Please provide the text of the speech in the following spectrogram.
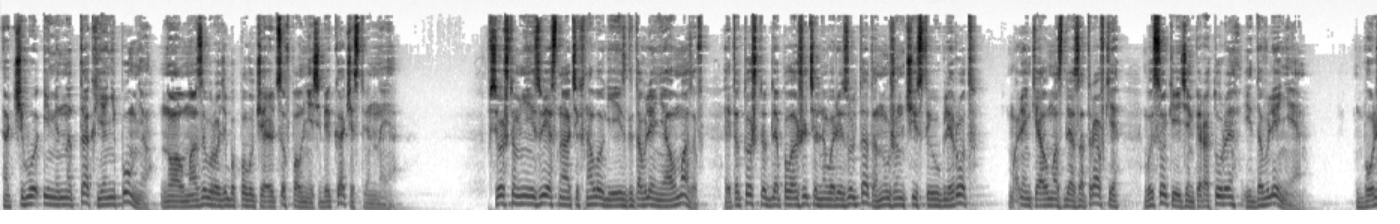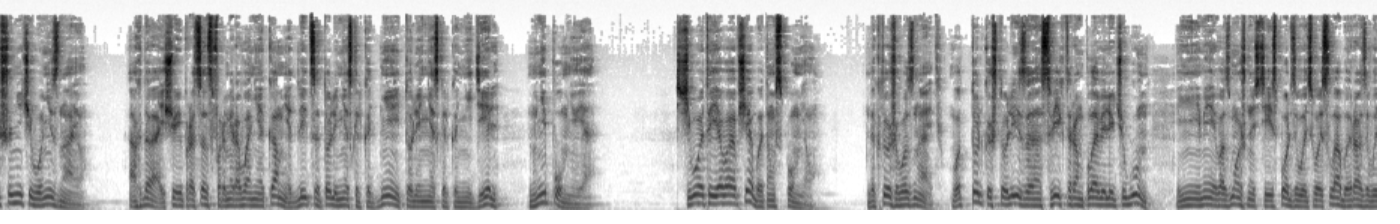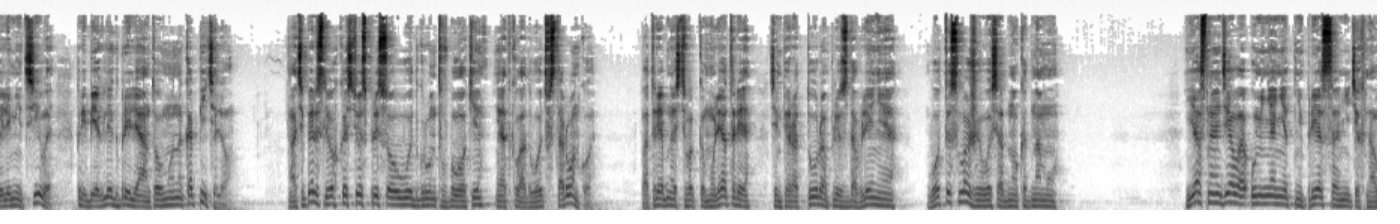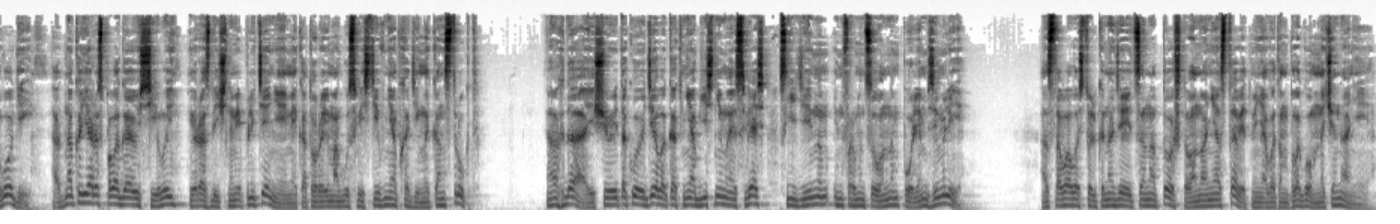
Отчего именно так, я не помню, но алмазы вроде бы получаются вполне себе качественные. Все, что мне известно о технологии изготовления алмазов, это то, что для положительного результата нужен чистый углерод, маленький алмаз для затравки, высокие температуры и давление. Больше ничего не знаю. Ах да, еще и процесс формирования камня длится то ли несколько дней, то ли несколько недель, ну не помню я. С чего это я вообще об этом вспомнил? Да кто же его знает. Вот только что Лиза с Виктором плавили чугун и, не имея возможности использовать свой слабый разовый лимит силы, прибегли к бриллиантовому накопителю. А теперь с легкостью спрессовывают грунт в блоке и откладывают в сторонку. Потребность в аккумуляторе, температура плюс давление – вот и сложилось одно к одному. Ясное дело, у меня нет ни пресса, ни технологий, однако я располагаю силой и различными плетениями, которые могу свести в необходимый конструкт. Ах да, еще и такое дело, как необъяснимая связь с единым информационным полем Земли. Оставалось только надеяться на то, что оно не оставит меня в этом благом начинании.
